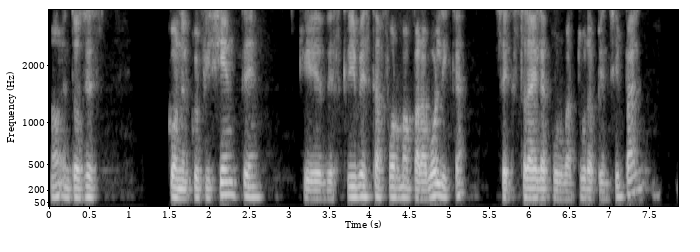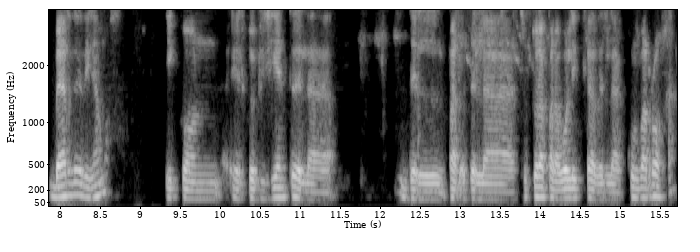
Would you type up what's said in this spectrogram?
Entonces, con el coeficiente que describe esta forma parabólica, se extrae la curvatura principal, verde, digamos, y con el coeficiente de la, de la estructura parabólica de la curva roja,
